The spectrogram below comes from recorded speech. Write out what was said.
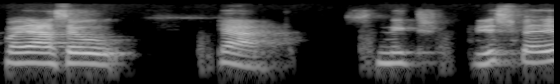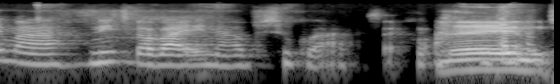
maar ja, zo, ja, er is niks mis mee, maar niet waar wij naar op zoek waren, zeg maar. nee, en het,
